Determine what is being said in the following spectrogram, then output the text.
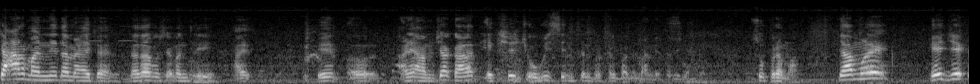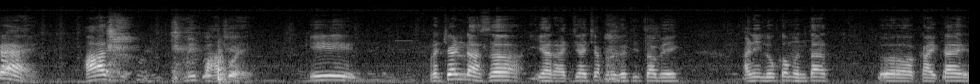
चार मान्यता मिळायच्या दादा भुसे मंत्री आहेत. हे आणि आमच्या काळात एकशे चोवीस सिंचन प्रकल्पांना मान्यता दिली आहे. सुप्रमा. त्यामुळे हे जे काय आहे आज मी पाहतोय की प्रचंड असं या राज्याच्या प्रगतीचा वेग आणि लोक म्हणतात काय काय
